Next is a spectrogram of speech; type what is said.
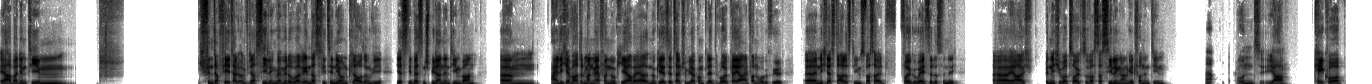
ja, bei dem Team, ich finde, da fehlt halt irgendwie das Ceiling, wenn wir darüber reden, dass Fitinio und Cloud irgendwie jetzt die besten Spieler in dem Team waren. Ähm, eigentlich erwartet man mehr von Nokia, aber ja, Nokia ist jetzt halt schon wieder komplett Roleplayer einfach nur gefühlt. Äh, nicht der Star des Teams, was halt voll gewastet ist, finde ich. Äh, ja, ich bin nicht überzeugt, so was das Ceiling angeht von dem Team. Ja. Und ja, K-Corp.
